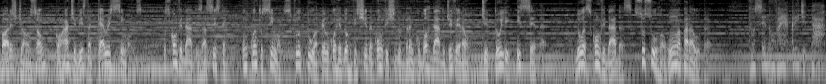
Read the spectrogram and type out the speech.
Boris Johnson, com a ativista Carrie Simmons. Os convidados assistem enquanto Simmons flutua pelo corredor vestida com um vestido branco bordado de verão, de tule e seda. Duas convidadas sussurram uma para a outra. Você não vai acreditar,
